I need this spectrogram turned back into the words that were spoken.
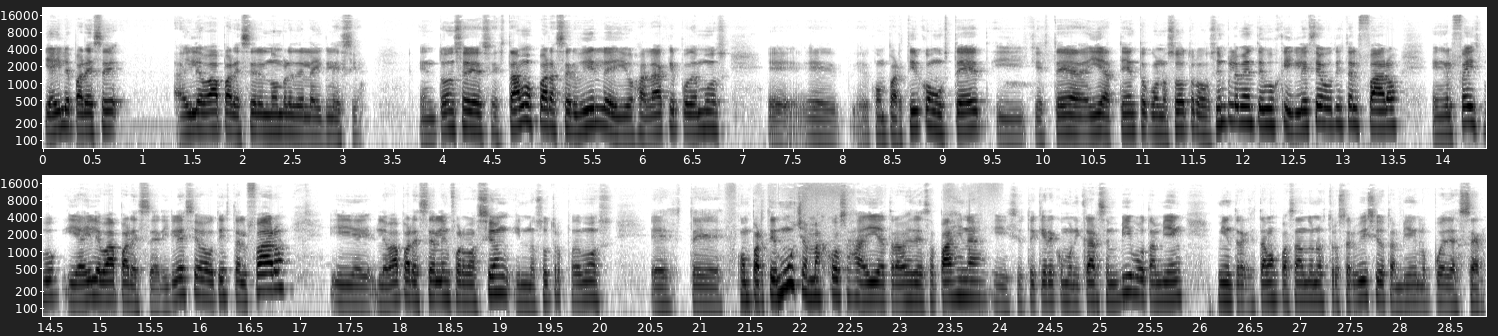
y ahí le, parece, ahí le va a aparecer el nombre de la iglesia. Entonces, estamos para servirle y ojalá que podemos eh, eh, compartir con usted y que esté ahí atento con nosotros o simplemente busque Iglesia Bautista El Faro en el Facebook y ahí le va a aparecer Iglesia Bautista El Faro y eh, le va a aparecer la información y nosotros podemos este, compartir muchas más cosas ahí a través de esa página y si usted quiere comunicarse en vivo también mientras que estamos pasando nuestro servicio también lo puede hacer.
